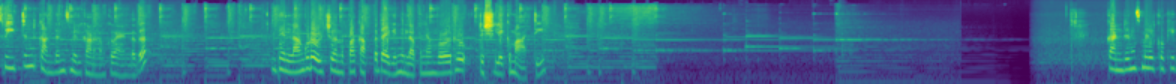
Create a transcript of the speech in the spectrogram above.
സ്വീറ്റൻഡ് കണ്ടൻസ് മിൽക്കാണ് നമുക്ക് വേണ്ടത്. ഇതെല്ലാം കൂടെ ഒഴിച്ചു വന്നപ്പോൾ ആ കപ്പ് തികഞ്ഞില്ല അപ്പോൾ ഞാൻ വേറൊരു ഡിഷിലേക്ക് മാറ്റി. കണ്ടൻസ് മിൽക്കൊക്കെ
